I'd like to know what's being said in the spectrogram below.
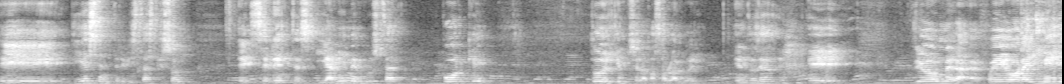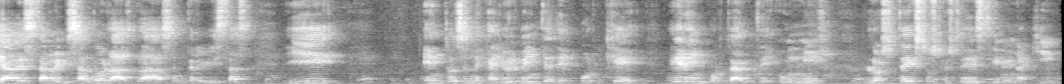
10 eh, entrevistas que son excelentes y a mí me gustan porque todo el tiempo se la pasa hablando él. Entonces, eh, yo me fue hora y media de estar revisando las, las entrevistas y entonces me cayó el 20 de por qué era importante unir los textos que ustedes tienen aquí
